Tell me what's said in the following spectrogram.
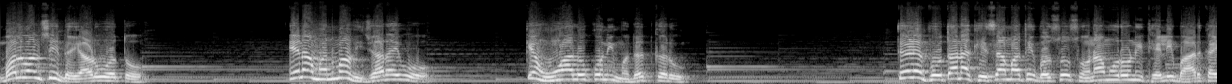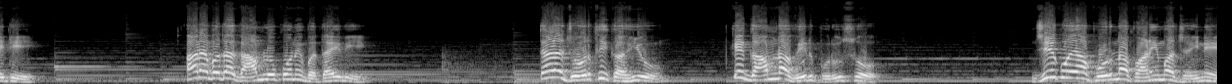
બલવંતસિંહ દયાળુ હતો. એના મનમાં વિચાર આવ્યો કે હું આ લોકોની મદદ કરું. તેણે પોતાના ખિસ્સામાંથી બસો સોનામોરોની થેલી બહાર કાઢી અને બધા ગામ લોકોને બતાવી. તેણે જોરથી કહ્યું કે ગામના વીર પુરુષો, જે કોઈ આ પૂરના પાણીમાં જઈને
